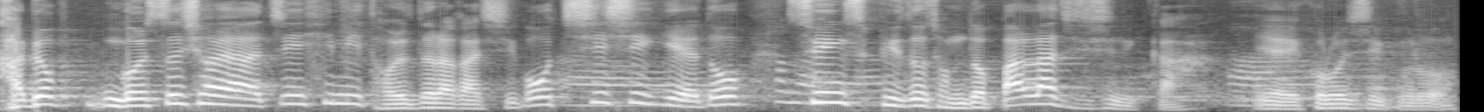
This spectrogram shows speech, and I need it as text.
가벼운 걸 쓰셔야지 힘이 덜 들어가시고 치시기에도 스윙 스피드도 좀더 빨라지시니까 예 그런 식으로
